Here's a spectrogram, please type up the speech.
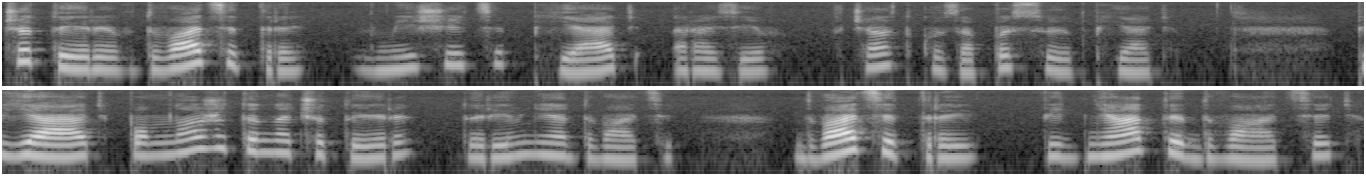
4 в 23 вміщується 5 разів. В частку записую 5. 5 помножити на 4 дорівнює 20. 23 відняти 20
